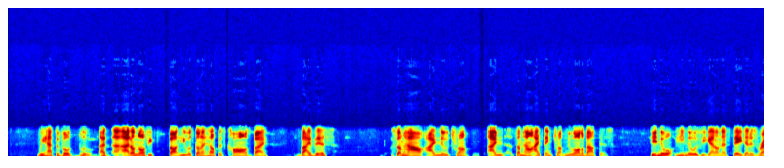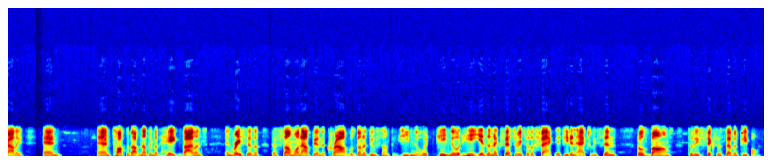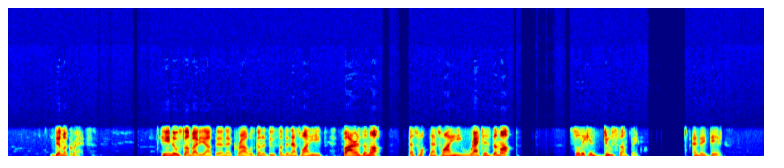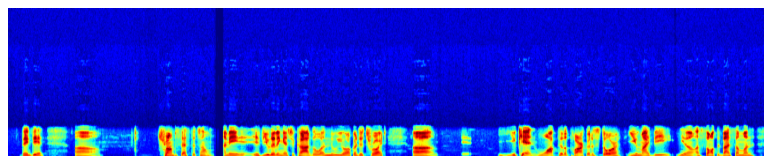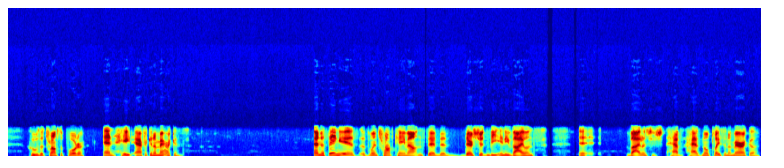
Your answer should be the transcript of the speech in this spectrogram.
We have to vote blue. I I don't know if he thought he was going to help his cause by by this. Somehow I knew Trump. I somehow I think Trump knew all about this. He knew he knew if he got on that stage at his rally and and talked about nothing but hate, violence, and racism, that someone out there in the crowd was going to do something. He knew it. He knew it. He is an accessory to the fact if he didn't actually send those bombs to these six and seven people, Democrats. He knew somebody out there in that crowd was going to do something. That's why he fires them up. That's what. That's why he ratchets them up, so they can do something. And they did. They did. Um, Trump sets the tone. I mean, if you're living in Chicago or New York or Detroit, uh, you can't walk to the park or the store. You might be, you know, assaulted by someone who's a Trump supporter and hate African Americans. And the thing is, is, when Trump came out and said that there shouldn't be any violence, eh, violence have has no place in America.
